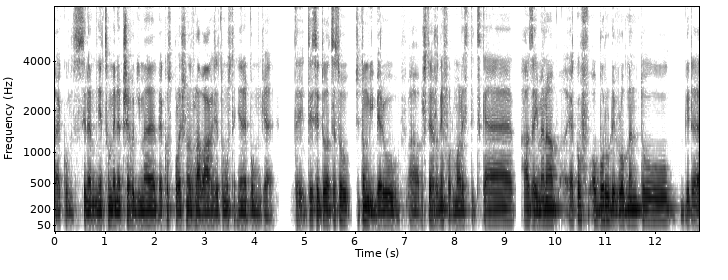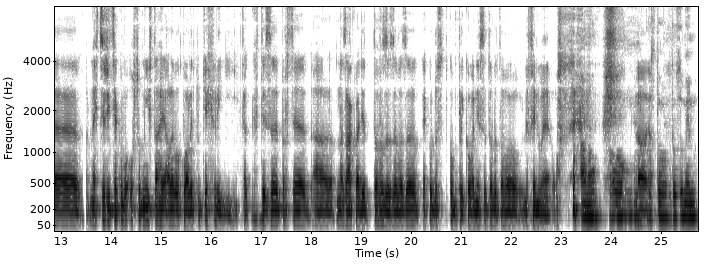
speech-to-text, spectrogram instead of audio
jako si ne, něco my nepřehodíme jako společnost v hlavách, že tomu stejně nepomůže ty, ty situace jsou při tom výběru prostě hrozně formalistické a zejména jako v oboru developmentu, kde nechci říct jako o osobní vztahy, ale o kvalitu těch lidí, tak ty se prostě na základě toho ZZVZ jako dost komplikovaně se to do toho definuje. Jo. Ano, ano, prostě rozumím.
